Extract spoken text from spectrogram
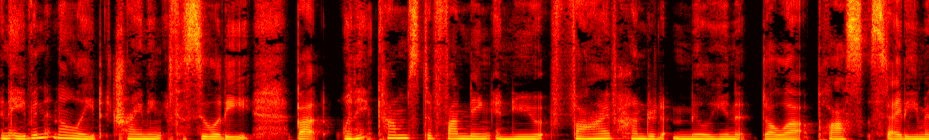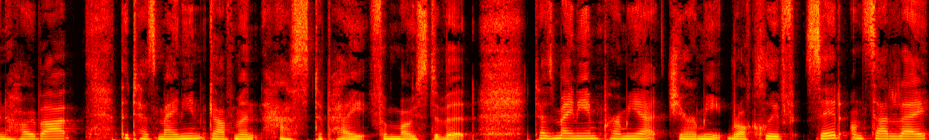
and even an elite training facility. But when it comes to funding a new $500 million plus stadium in Hobart, the Tasmanian government has to pay for most of it. Tasmanian Premier Jeremy Rockliff said on Saturday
